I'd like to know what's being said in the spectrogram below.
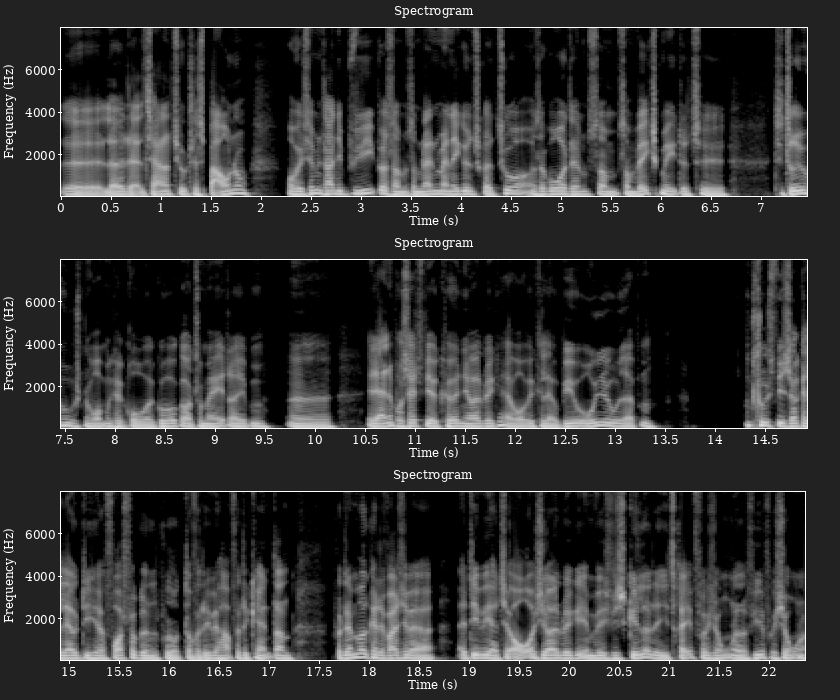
øh, lavet et alternativ til spagnum, hvor vi simpelthen tager de fiber, som, som landmand ikke ønsker retur, og så bruger dem som, som vækstmedie til, til drivhusene, hvor man kan gro agurker og tomater i dem. Øh, et andet projekt, vi har kørt i øjeblikket, er, hvor vi kan lave bioolie ud af dem. Plus vi så kan lave de her fosforgødningsprodukter for det, vi har for dekanteren. På den måde kan det faktisk være, at det, vi har til overs i øjeblikket, jamen, hvis vi skiller det i tre fraktioner eller fire fraktioner,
